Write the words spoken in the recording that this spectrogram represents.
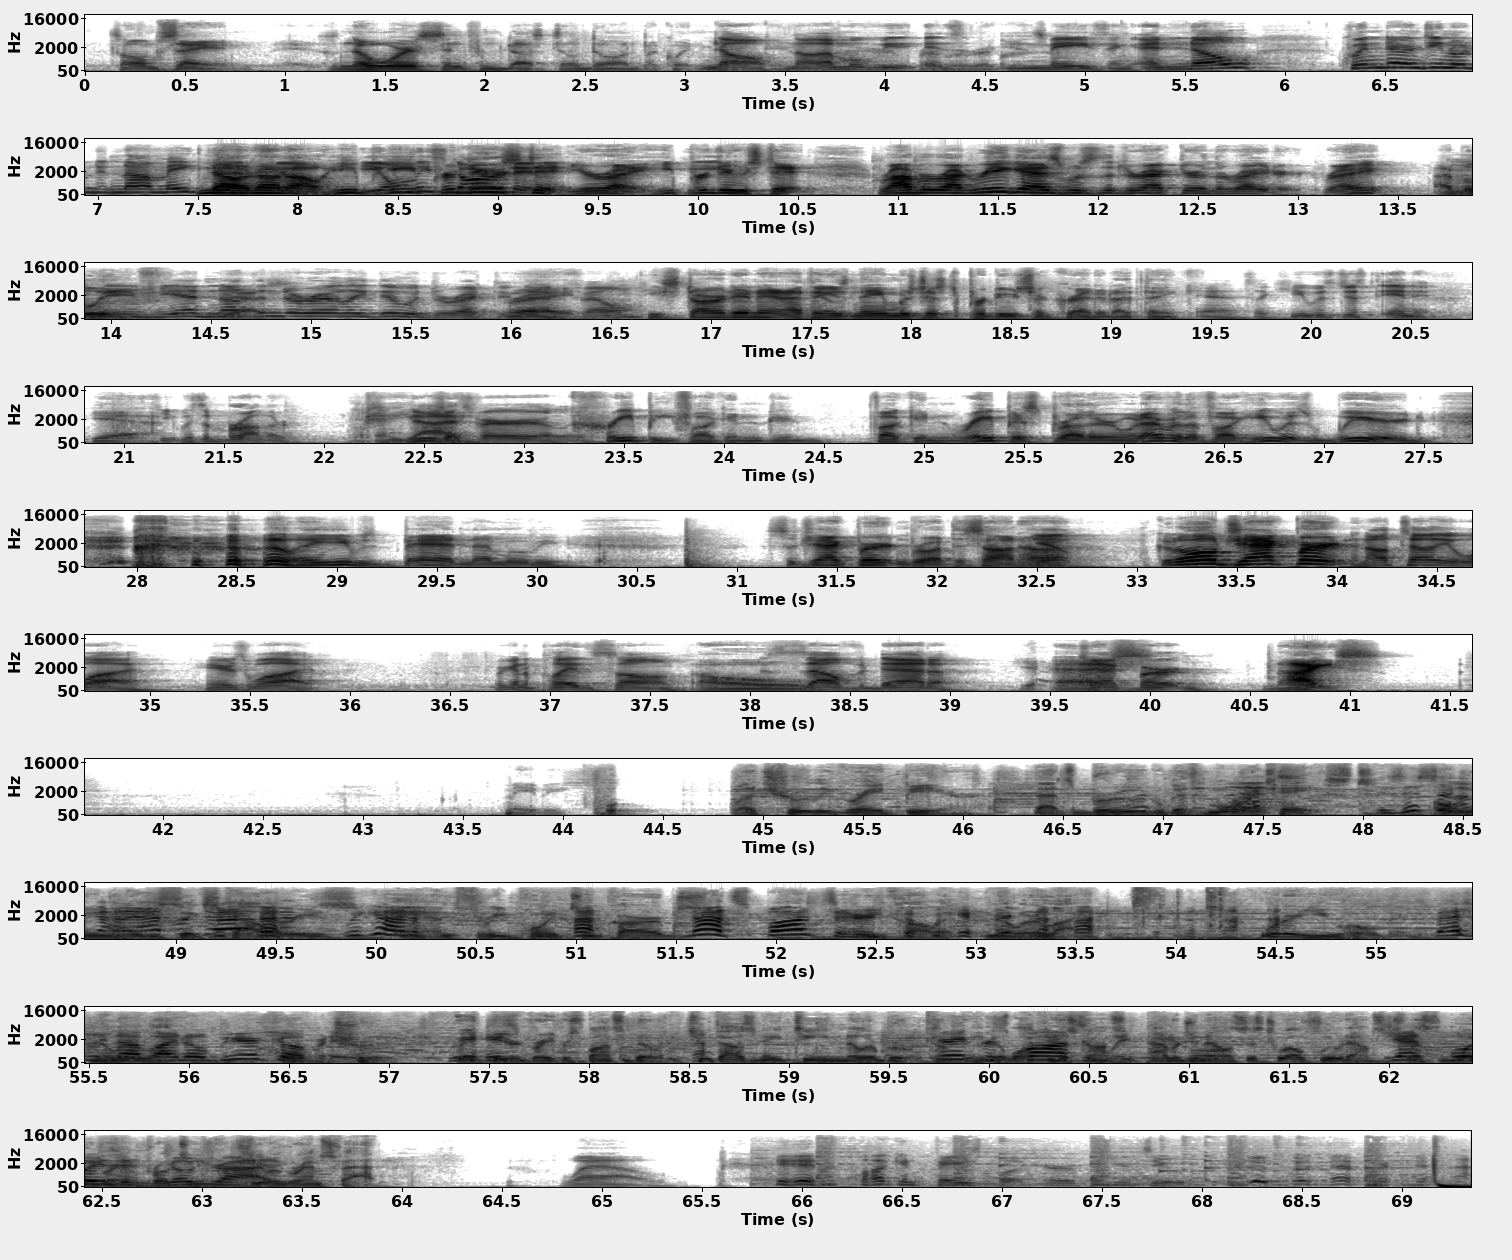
That's all I'm saying. It's no worse than From Dusk Till Dawn by Quentin. no, Tarantino. no, that movie is Rodriguez. amazing. And no, Quentin Tarantino did not make No, that no, no. film. He, he, only produced in it. You're right. He produced it. Robert Rodriguez was the director and the writer, right? I believe. Mm-hmm. He had nothing Yes. to really do with directing right. that film. He starred in it, and I think his name was just a producer credit. I think. Yeah, it's like he was just in it. Yeah. He was a brother and He was dies a very early. creepy fucking fucking rapist brother or whatever the fuck. He was weird. like he was bad in that movie. So Jack Burton brought this on, huh? Yep. Good old Jack Burton. And I'll tell you why. Here's why. We're gonna play the song. Oh. This is oh. Alpha Data. Yes. Jack Burton. Nice. Maybe. A truly great beer that's brewed with more taste. Is this only Okay, 96 that's- calories we got it. and 3.2 carbs? Not sponsored. we call it Miller Lite. What are you holding? Especially Miller not by no beer Hold company. True. Great beer, great responsibility. 2018 Miller Brew Company, Milwaukee, responsibly, Wisconsin. Average analysis: 12 fluid ounces, Jet less than one gram protein, zero grams fat. Wow. Fucking Facebook or YouTube.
